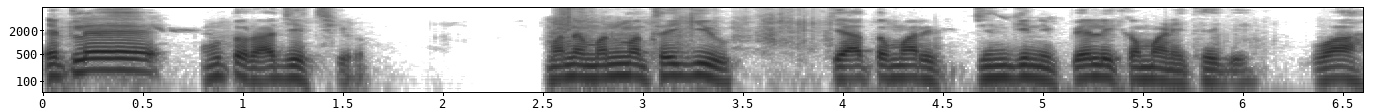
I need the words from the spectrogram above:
એટલે હું તો રાજી થયો. મને મનમાં થઈ ગયું કે આ તો મારી જિંદગીની પહેલી કમાણી થઈ ગઈ. વાહ.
